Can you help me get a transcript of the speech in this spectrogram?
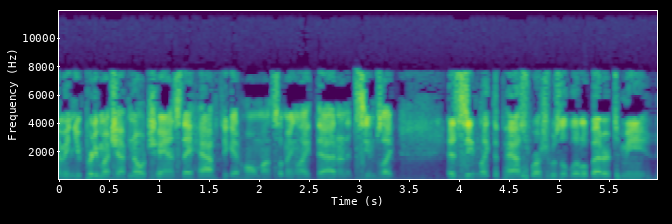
I mean, you pretty much have no chance. They have to get home on something like that. And it seems like it seemed like the pass rush was a little better to me.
